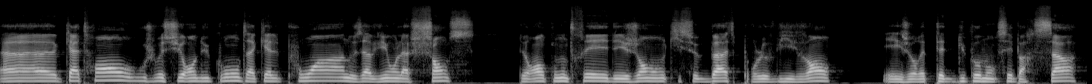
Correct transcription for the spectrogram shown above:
Euh, 4 ans où je me suis rendu compte à quel point nous avions la chance de rencontrer des gens qui se battent pour le vivant, et j'aurais peut-être dû commencer par ça,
